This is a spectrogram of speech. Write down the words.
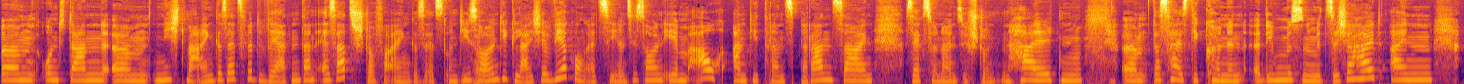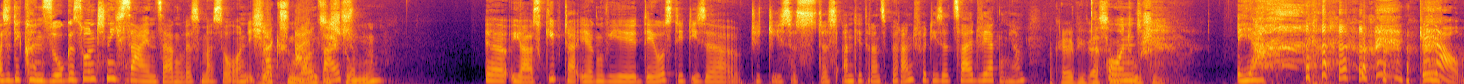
ähm, und dann ähm, nicht mehr eingesetzt wird, werden dann Ersatzstoffe eingesetzt und die ja. sollen die gleiche Wirkung erzielen. Sie sollen eben auch antitransparent sein, 96 Stunden halten. Ähm, das heißt, die können, äh, die müssen mit Sicherheit einen, also die können so gesund nicht sein, sagen wir es mal so. Und ich 96 Stunden? Äh, ja, es gibt da irgendwie Deos, die diese, die dieses, das Antitransparent für diese Zeit wirken, ja. Okay, wie wär's denn mit Duschen? Ja, genau,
